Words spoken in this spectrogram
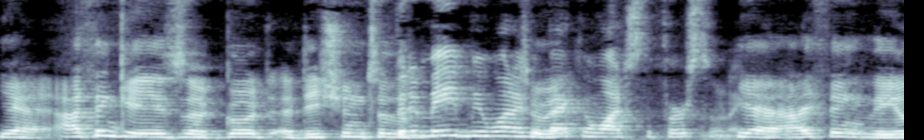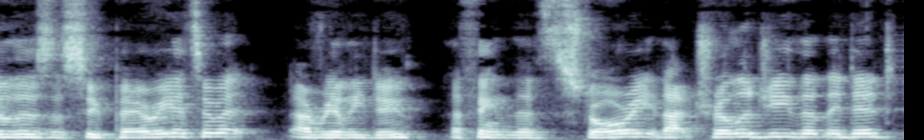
yeah, I think it is a good addition to the. but it made me want to go it. back and watch the first one again. Yeah, I think the others are superior to it. I really do. I think the story, that trilogy that they did,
